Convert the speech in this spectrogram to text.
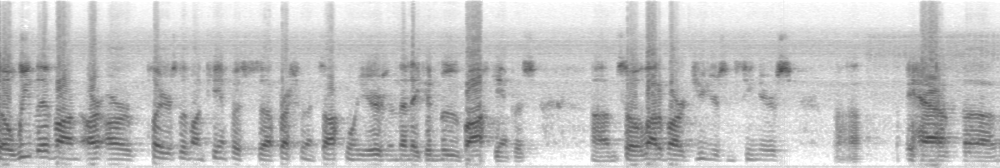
so we live on our, our players live on campus uh, freshman and sophomore years, and then they can move off campus. Um, so a lot of our juniors and seniors uh, they have uh,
